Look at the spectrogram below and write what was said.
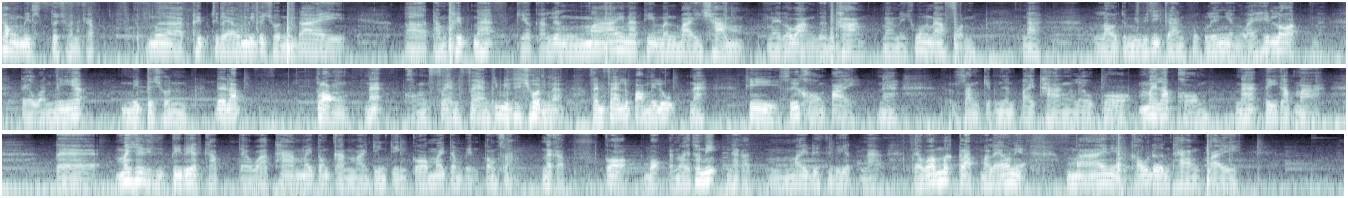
ช่องมิสเตอร์ชนครับ เมื่อคลิปที่แล้วมิสเตอร์ชนได้อ่าทำคลิปนะฮะเกี่ยวกับเรื่องไม้นะที่มันใบช้ำในระหว่างเดินทางนะในช่วงหน้าฝนนะเราจะมีวิธีการปลูกเลี้ยงอย่างไรให้รอดนะแต่วันนี้ฮะมิสเตรชนได้รับกล่องนะของแฟนๆที่มิสเตรชนนะแฟนๆหรือเปล่าไม่รู้นะที่ซื้อของไปนะสั่งเก็บเงินปลายทางแล้วก็ไม่รับของนะตีกลับมา แต่ไม่ใช่ตีเรียดครับ แต่ว่าถ้าไม่ต้องการไม้จริง ๆ ก็ไม่จำเป็นต้องสั่งนะครับ ก็บอกกันไว้เท่านี้นะครับไม่ได้ซีเรียสนะครับแต่ว่าเมื่อกลับมาแล้วเนี่ยไม้เนี่ยเขาเดินทางไป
